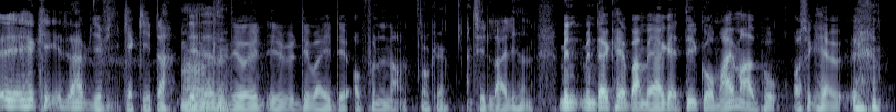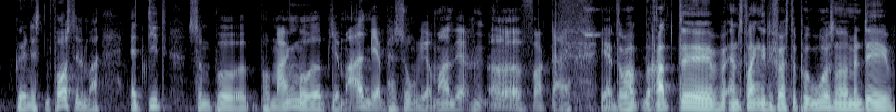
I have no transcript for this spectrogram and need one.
øh, jeg, kan, nej, jeg, jeg gætter. Ah, Det, okay. altså, det, var et, øh, det var et øh, opfundet navn Okay. til lejligheden. Men, men der kan jeg bare mærke, at det går mig meget på, og så kan jeg, kan jeg næsten forestille mig, at dit, som på, på mange måder bliver meget mere personligt, og meget mere sådan, åh, fuck dig. Ja, det var ret øh, anstrengende de første par uger og sådan noget, men det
